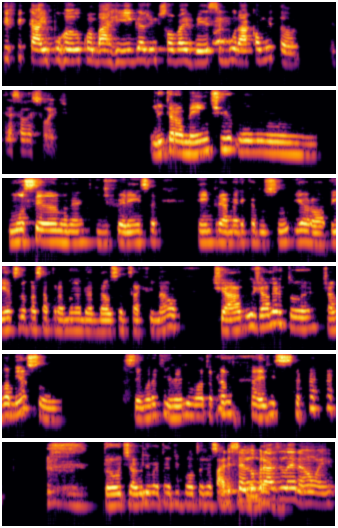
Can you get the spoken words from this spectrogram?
se ficar empurrando com a barriga, a gente só vai ver esse buraco aumentando entre as seleções. Literalmente um, um oceano né, de diferença entre a América do Sul e a Europa. E antes de eu passar para a Amanda dar o seu destaque final, o Thiago já alertou, né? Thiago ameaçou. Semana que vem ele volta para lives. então o Thiago ele vai estar de volta já. Parecendo um brasileirão aí.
